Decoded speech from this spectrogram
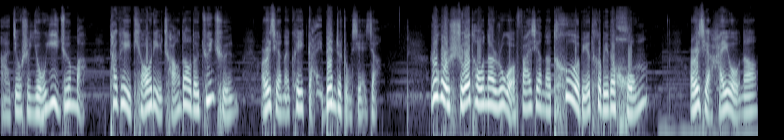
啊，就是有益菌嘛，它可以调理肠道的菌群，而且呢可以改变这种现象。如果舌头呢，如果发现的特别特别的红，而且还有呢，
